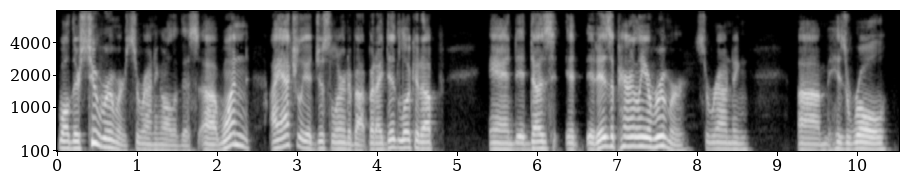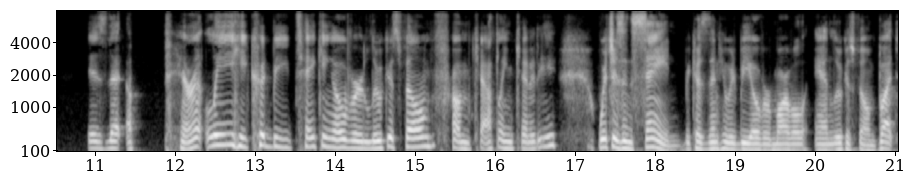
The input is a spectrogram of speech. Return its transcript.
well, there's two rumors surrounding all of this. Uh, one I actually had just learned about, but I did look it up, and it does it it is apparently a rumor surrounding um, his role. Is that a apparently he could be taking over Lucasfilm from Kathleen Kennedy, which is insane because then he would be over Marvel and Lucasfilm. But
